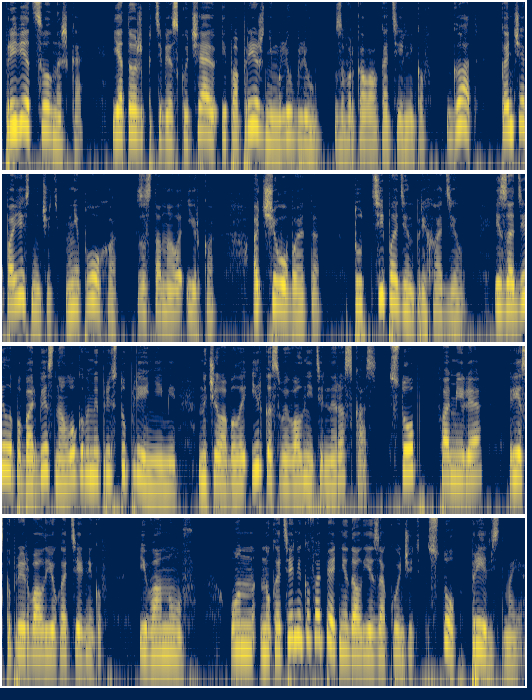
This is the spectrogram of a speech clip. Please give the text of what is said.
«Привет, солнышко! Я тоже по тебе скучаю и по-прежнему люблю», — заворковал Котельников. «Гад! Кончай поясничать, мне плохо», — застонала Ирка. «Отчего бы это? Тут тип один приходил. Из отдела по борьбе с налоговыми преступлениями. Начала была Ирка свой волнительный рассказ. «Стоп, фамилия», — резко прервал ее Котельников. «Иванов». Он, но Котельников опять не дал ей закончить. «Стоп, прелесть моя.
